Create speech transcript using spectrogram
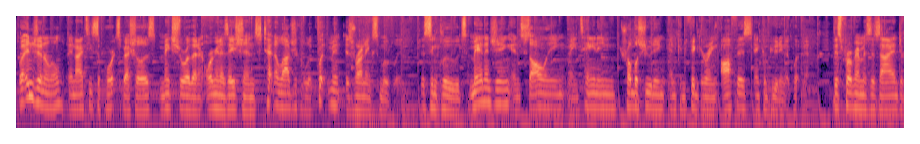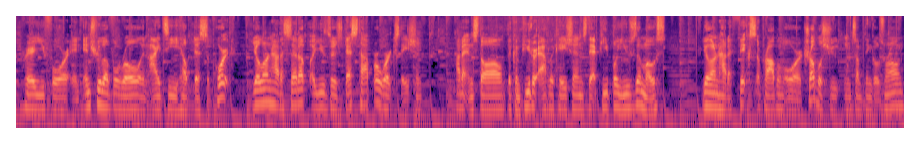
But in general, an IT support specialist makes sure that an organization's technological equipment is running smoothly. This includes managing, installing, maintaining, troubleshooting, and configuring office and computing equipment. This program is designed to prepare you for an entry level role in IT help desk support. You'll learn how to set up a user's desktop or workstation, how to install the computer applications that people use the most. You'll learn how to fix a problem or troubleshoot when something goes wrong,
